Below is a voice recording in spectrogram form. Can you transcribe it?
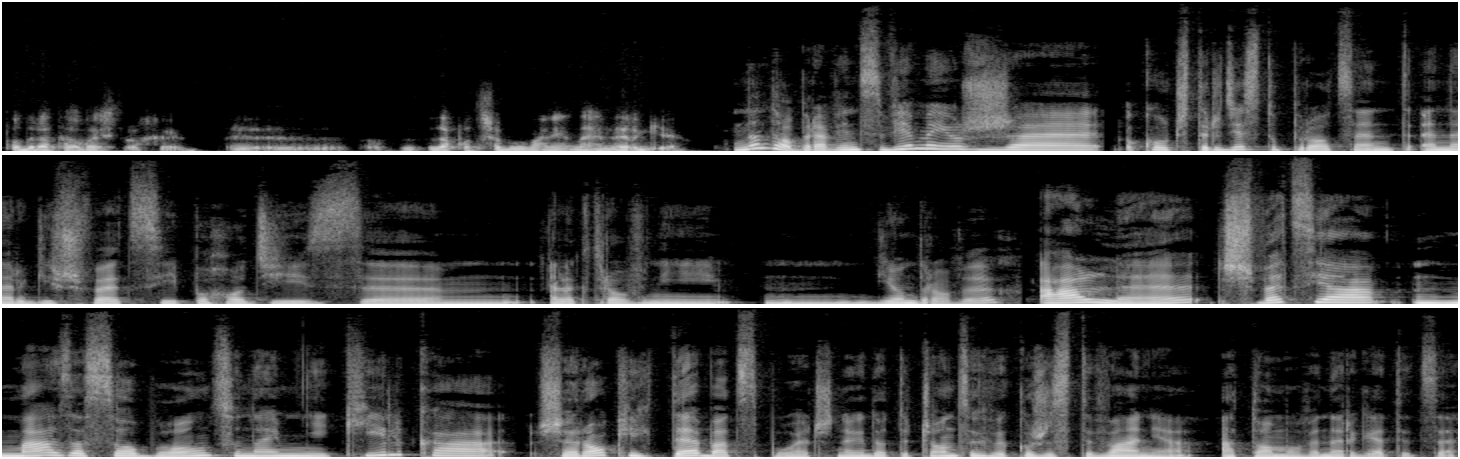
podratować trochę y, zapotrzebowanie na energię. No dobra, więc wiemy już, że około 40% energii w Szwecji pochodzi z elektrowni mm, jądrowych, ale Szwecja ma za sobą co najmniej kilka szerokich debat społecznych dotyczących wykorzystywania atomu w energetyce.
